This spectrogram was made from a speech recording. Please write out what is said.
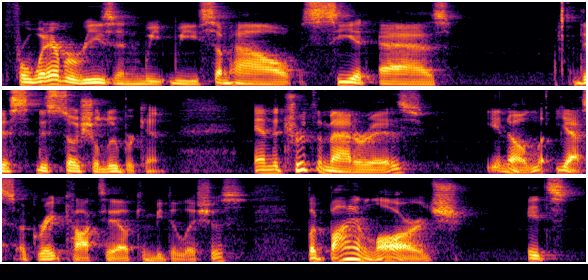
for whatever reason we we somehow see it as this this social lubricant. And the truth of the matter is you know yes a great cocktail can be delicious but by and large it's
